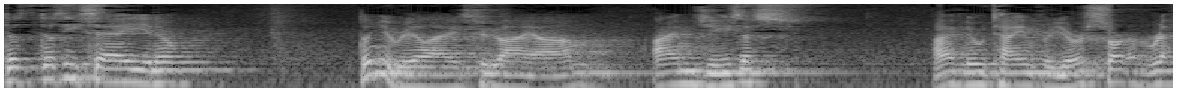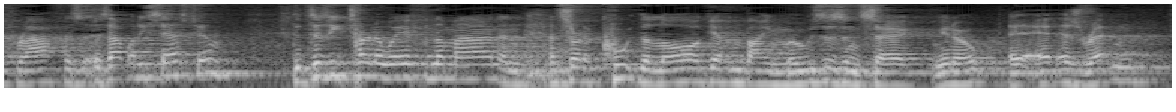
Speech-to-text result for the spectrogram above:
Does, does he say, you know, don't you realize who I am? I'm Jesus. I have no time for your sort of riffraff. Is, is that what he says to him? Does he turn away from the man and, and sort of quote the law given by Moses and say, you know, it, it is written?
